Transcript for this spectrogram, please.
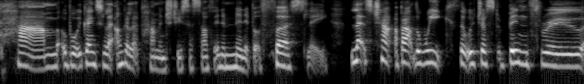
Pam. But we're going to let I'm going to let Pam introduce herself in a minute. But firstly, let's chat about the week that we've just been through.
